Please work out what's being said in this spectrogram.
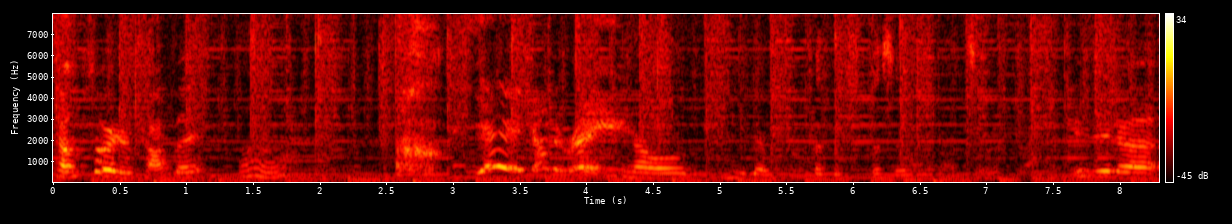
Some sort of chocolate. Yay, I got it right. No, you didn't put the specific answer. Is it a?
